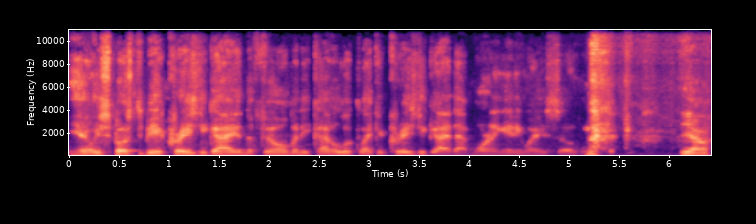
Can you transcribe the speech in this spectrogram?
You know, he's supposed to be a crazy guy in the film, and he kind of looked like a crazy guy that morning anyway. So Yeah.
